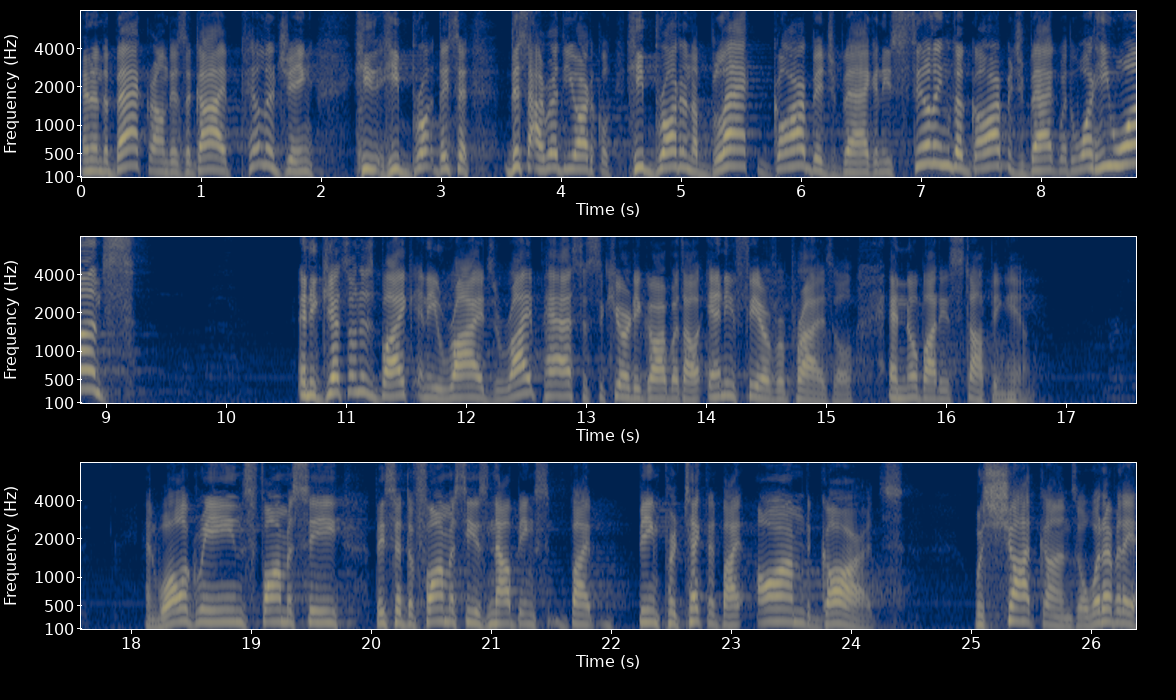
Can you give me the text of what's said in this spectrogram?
and in the background there's a guy pillaging. He, he brought, they said, this, I read the article, he brought in a black garbage bag and he's filling the garbage bag with what he wants. And he gets on his bike and he rides right past the security guard without any fear of reprisal, and nobody's stopping him. And Walgreens pharmacy, they said the pharmacy is now being, by, being protected by armed guards with shotguns or whatever they,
